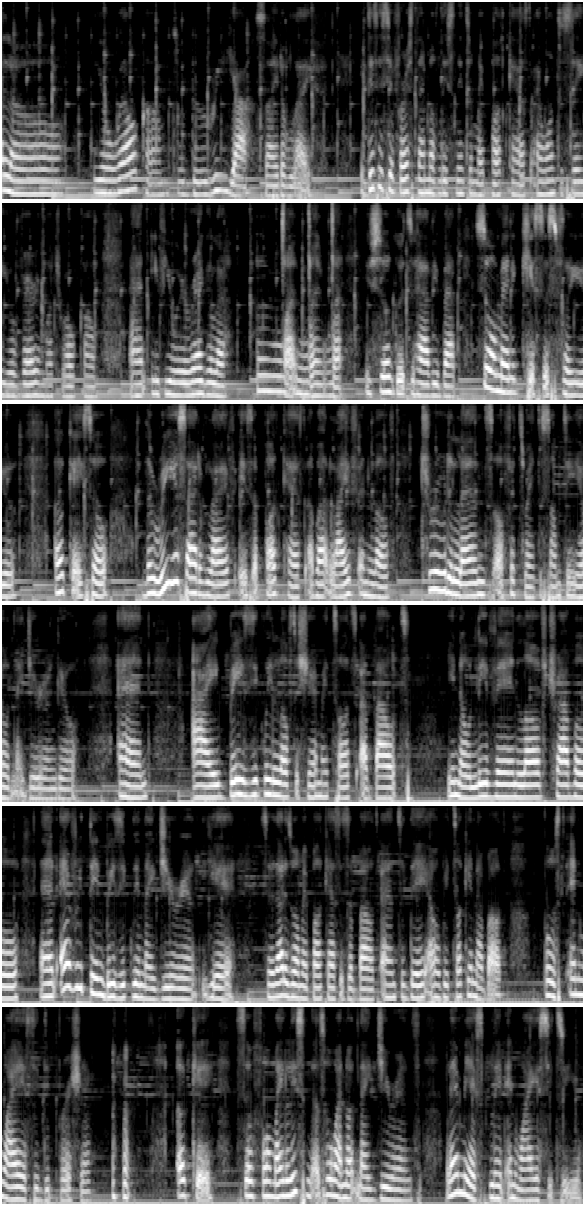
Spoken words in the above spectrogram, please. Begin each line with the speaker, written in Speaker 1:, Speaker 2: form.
Speaker 1: Hello, you're welcome to the RIA side of life. If this is your first time of listening to my podcast, I want to say you're very much welcome. And if you're a regular, it's so good to have you back. So many kisses for you. Okay, so the RIA side of life is a podcast about life and love through the lens of a 20 something year old Nigerian girl. And I basically love to share my thoughts about, you know, living, love, travel, and everything basically Nigerian. Yeah. So that is what my podcast is about. And today I'll be talking about post NYSC depression. okay. So for my listeners who are not Nigerians, let me explain NYSC to you.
